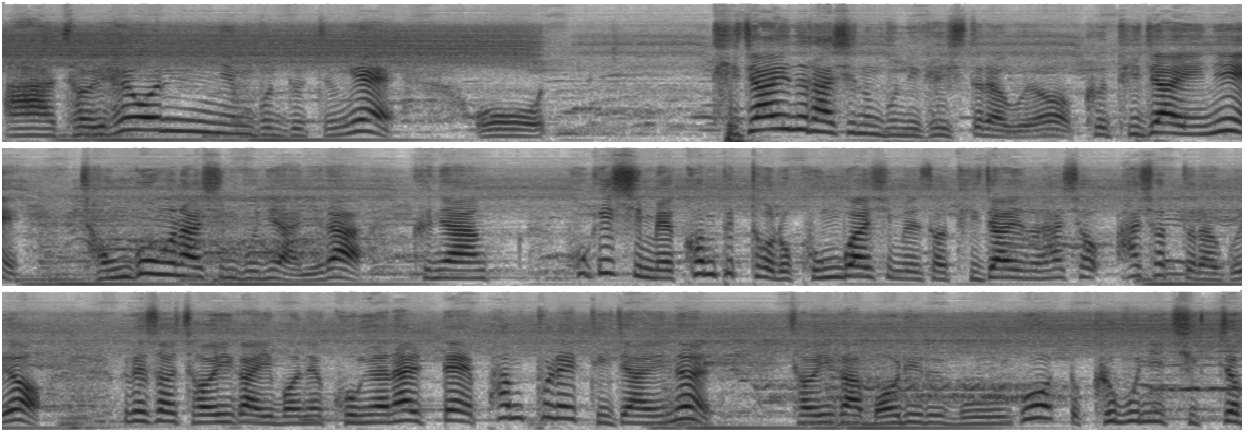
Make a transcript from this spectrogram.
아 저희 회원님 분들 중에 어, 디자인을 하시는 분이 계시더라고요. 그 디자인이 전공을 하신 분이 아니라 그냥 호기심에 컴퓨터로 공부하시면서 디자인을 하셔, 하셨더라고요. 그래서 저희가 이번에 공연할 때 팜플렛 디자인을 저희가 머리를 모으고 또 그분이 직접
